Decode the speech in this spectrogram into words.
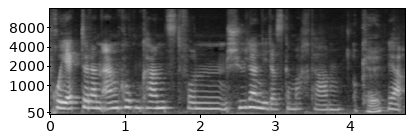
Projekte dann angucken kannst von Schülern, die das gemacht haben. Okay. Ja.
